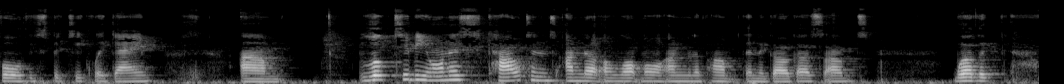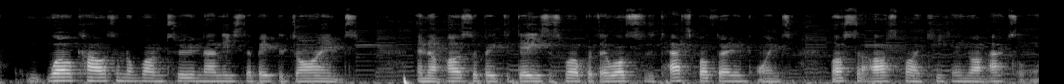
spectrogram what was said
for this particular game. Um, look, to be honest, Carlton's under a lot more under the pump than the Gold Coast Suns. Well, the well, Carlton have won two, is to beat the Giants, and also beat the D's as well, but they lost to the Cats by 13 points, lost to us by kicking, got absolutely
